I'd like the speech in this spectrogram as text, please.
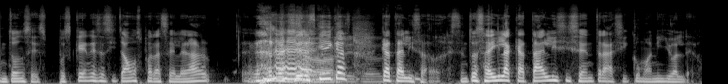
Entonces, pues, ¿qué necesitamos para acelerar eh, reacciones químicas? Catalizadores. Entonces ahí la catálisis entra así como anillo al dedo.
